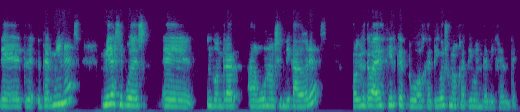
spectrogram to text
eh, determines, mira si puedes eh, encontrar algunos indicadores, porque eso te va a decir que tu objetivo es un objetivo inteligente.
